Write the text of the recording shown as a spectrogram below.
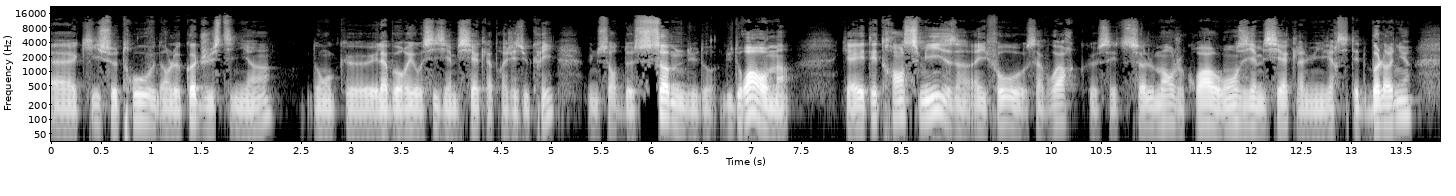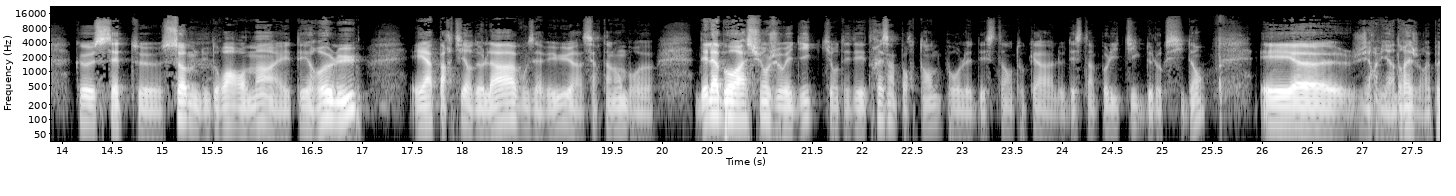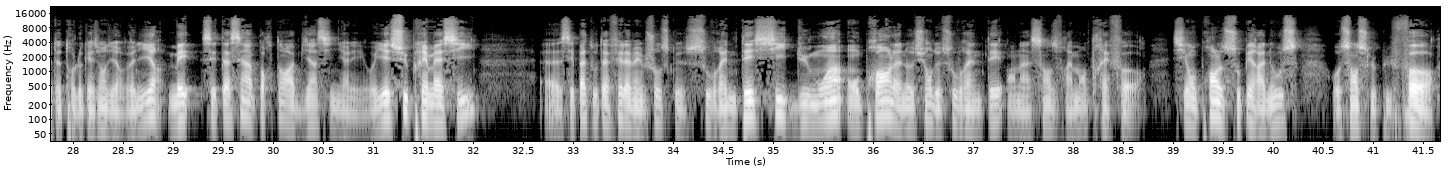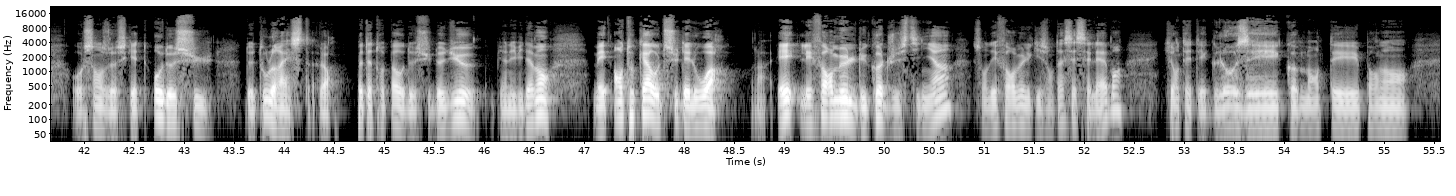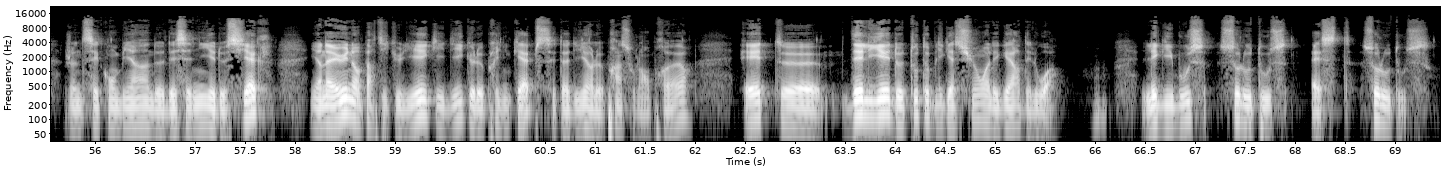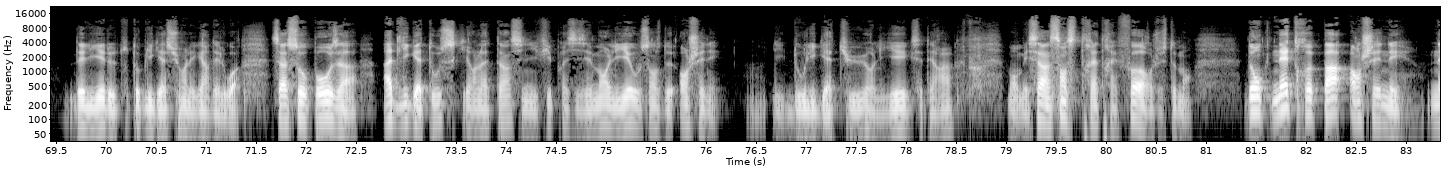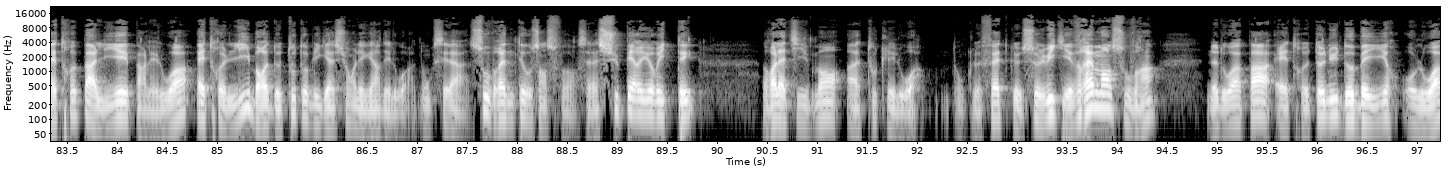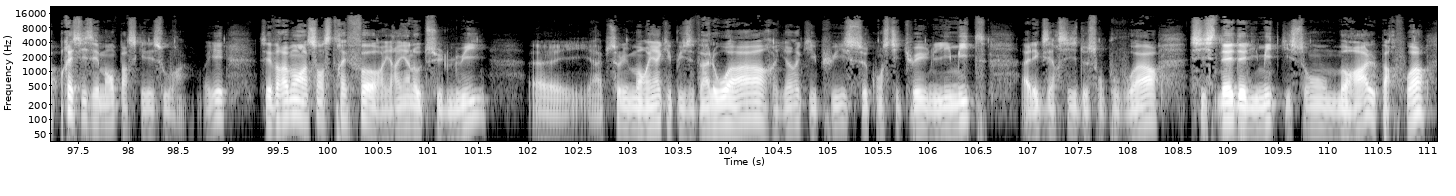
euh, qui se trouvent dans le Code justinien, donc euh, élaboré au VIe siècle après Jésus-Christ, une sorte de somme du, droit romain qui a été transmise. Il faut savoir que c'est seulement, je crois, au XIe siècle à l'université de Bologne que cette euh, somme du droit romain a été relue et à partir de là, vous avez eu un certain nombre d'élaborations juridiques qui ont été très importantes pour le destin, en tout cas le destin politique de l'Occident. Et euh, j'y reviendrai, j'aurai peut-être l'occasion d'y revenir, mais c'est assez important à bien signaler. Vous voyez, suprématie, euh, c'est pas tout à fait la même chose que souveraineté, si du moins on prend la notion de souveraineté en un sens vraiment très fort. Si on prend le superanus au sens le plus fort, au sens de ce qui est au-dessus de tout le reste. Alors, peut-être pas au-dessus de Dieu, bien évidemment, mais en tout cas au-dessus des lois. Et les formules du Code justinien sont des formules qui sont assez célèbres, qui ont été glosées, commentées pendant je ne sais combien de décennies et de siècles. Il y en a une en particulier qui dit que le princeps, c'est-à-dire le prince ou l'empereur, est euh, délié de toute obligation à l'égard des lois. Legibus solutus est, solutus délié de toute obligation à l'égard des lois. Ça s'oppose à adligatus, qui en latin signifie précisément lié au sens de enchaîner, d'où ligature, lié, etc. Bon, mais ça a un sens très très fort, justement. Donc, n'être pas enchaîné, n'être pas lié par les lois, être libre de toute obligation à l'égard des lois. Donc, c'est la souveraineté au sens fort, c'est la supériorité relativement à toutes les lois. Donc, le fait que celui qui est vraiment souverain, ne doit pas être tenu d'obéir aux lois précisément parce qu'il est souverain. Vous voyez, c'est vraiment un sens très fort. Il n'y a rien au-dessus de lui. Euh, il n'y a absolument rien qui puisse valoir, rien qui puisse se constituer une limite à l'exercice de son pouvoir, si ce n'est des limites qui sont morales parfois,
